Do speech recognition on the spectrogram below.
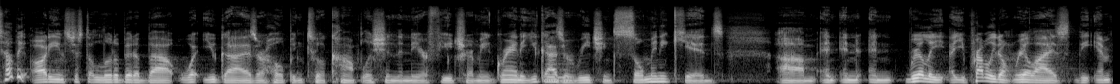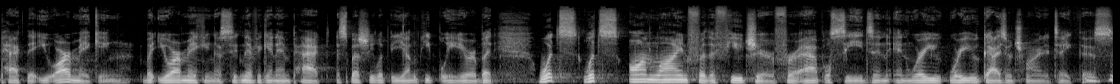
tell the audience just a little bit about what you guys are hoping to accomplish in the near future. I mean, granted, you guys are reaching so many kids, um, and and and really, uh, you probably don't realize the impact that you are making, but you are making a significant impact, especially with the young people here. But what's what's online for the future for Apple Seeds, and, and where you where you guys are trying to take this?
